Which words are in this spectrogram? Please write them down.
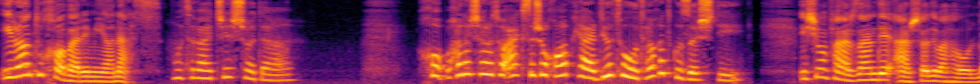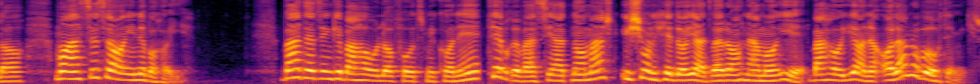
ایران تو خاور میانه است. متوجه شدم. خب حالا چرا تو عکسش رو قاب کردی و تو اتاقت گذاشتی؟ ایشون فرزند ارشد بهاءالله مؤسس آین بهایی. بعد از اینکه بهاءالله فوت می‌کنه طبق وصیت نامش ایشون هدایت و راهنمایی بهاییان عالم رو به عهده می‌گیره.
